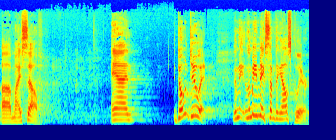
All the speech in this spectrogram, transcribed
uh, myself. And don't do it. Let me, let me make something else clear.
